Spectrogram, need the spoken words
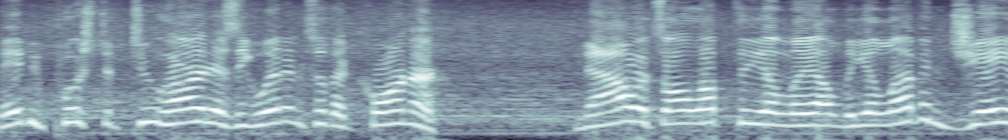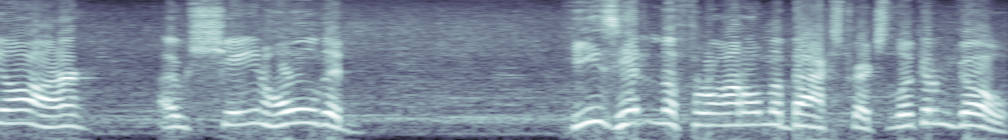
maybe pushed it too hard as he went into the corner. Now it's all up to the 11 JR of Shane Holden. He's hitting the throttle in the backstretch. Look at him go.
